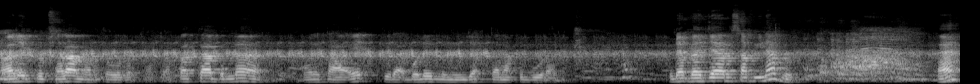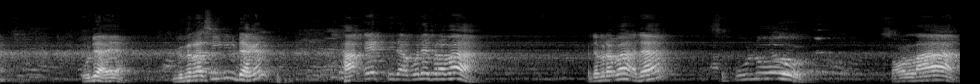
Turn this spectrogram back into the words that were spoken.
Waalaikumsalam warahmatullahi wabarakatuh. Apakah benar wanita haid tidak boleh menginjak tanah kuburan? Udah belajar Safina belum? Hah? Udah ya? Generasi ini udah kan? Haid tidak boleh berapa? Ada berapa? Ada 10. Salat,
